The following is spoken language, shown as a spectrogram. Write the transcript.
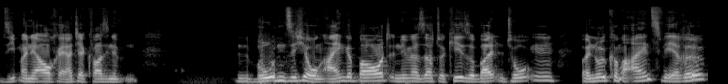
sieht man ja auch, er hat ja quasi eine, eine Bodensicherung eingebaut, indem er sagt, okay, sobald ein Token bei 0,1 wäre,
